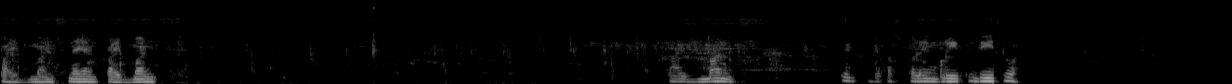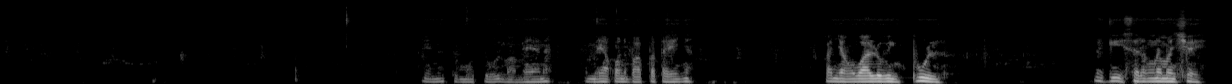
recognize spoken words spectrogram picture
Five months na yan. Five months. Five months. Uy, bukas pala yung gripo dito. Yan na, tumutul. Mamaya na. Mamaya ako napapatay niya. Kanyang wallowing pool. Nag-iisa lang naman siya eh.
